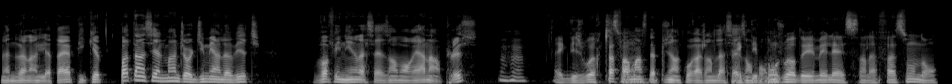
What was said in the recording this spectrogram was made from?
la Nouvelle-Angleterre, puis que potentiellement Georgi Mihalovic va finir la saison à Montréal en plus. Mhm. Avec des joueurs qui sont Performance la plus encourageante de la avec saison des pour bons moi. joueurs de MLS. hein, la façon dont,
